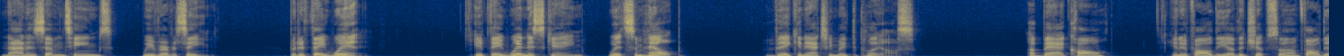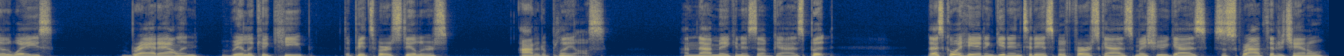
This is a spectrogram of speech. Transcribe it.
nine and seven teams we've ever seen. But if they win, if they win this game with some help, they can actually make the playoffs. A bad call, and if all the other chips um, fall the other ways, Brad Allen really could keep the Pittsburgh Steelers out of the playoffs. I'm not making this up, guys, but let's go ahead and get into this. But first, guys, make sure you guys subscribe to the channel,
